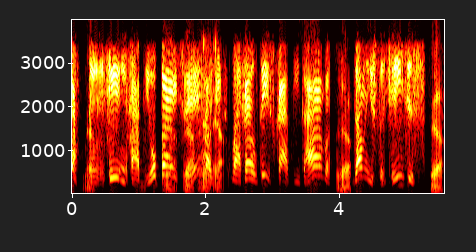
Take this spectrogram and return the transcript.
Ja, de regering gaat die opeisen. Ja, ja, hè? ja, Als je, ja. waar geld is, gaat hij het halen. Ja. Dan is er crisis. Ja,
